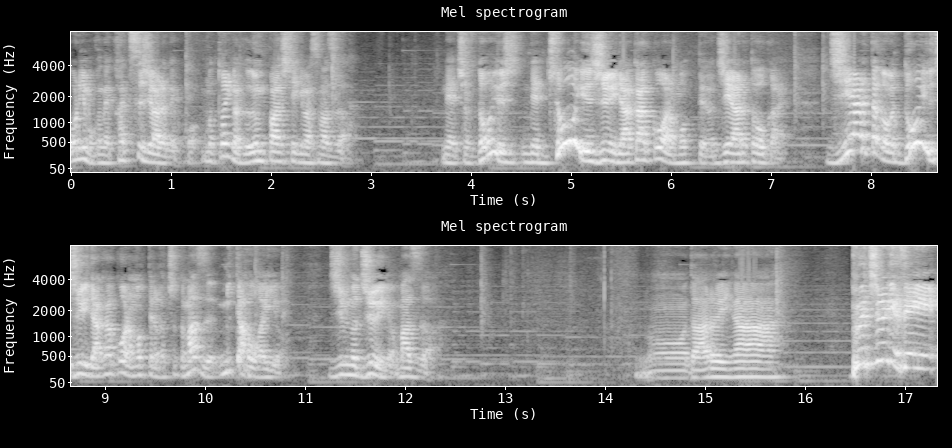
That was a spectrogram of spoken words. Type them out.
俺にもこれ、ね、勝ち筋あるんで、ここ。もうとにかく運搬していきます、まずは。ねちょっとどういう、ね、どういう順位で赤コーラ持ってるの ?JR 東海。JR 東海はどういう順位で赤コーラ持ってるのか、ちょっとまず見た方がいいよ。自分の順位を、まずは。もう、だるいなぶち抜け全員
